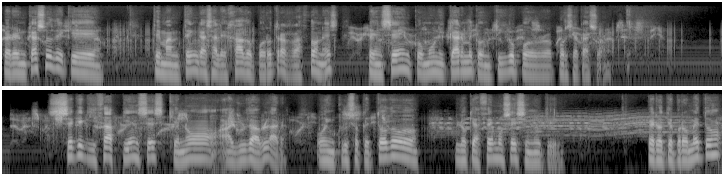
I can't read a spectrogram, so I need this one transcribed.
pero en caso de que te mantengas alejado por otras razones, pensé en comunicarme contigo por, por si acaso. Sé que quizás pienses que no ayuda a hablar, o incluso que todo lo que hacemos es inútil, pero te prometo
